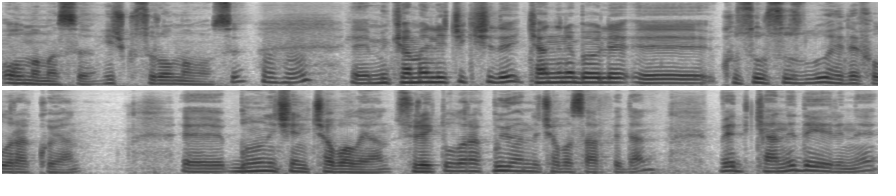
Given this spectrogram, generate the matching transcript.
olmaması, hiç kusur olmaması. Ee, mükemmeliyetçi kişi de kendine böyle e, kusursuzluğu hedef olarak koyan, e, bunun için çabalayan, sürekli olarak bu yönde çaba sarf eden ve kendi değerini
